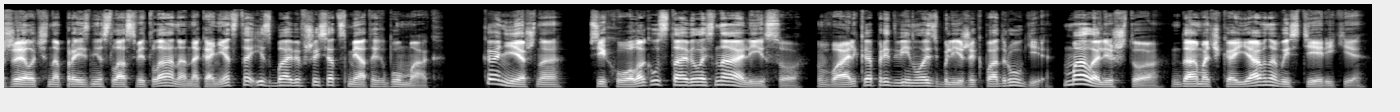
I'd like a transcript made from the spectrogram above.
Желчно произнесла Светлана, наконец-то избавившись от смятых бумаг. «Конечно». Психолог уставилась на Алису. Валька придвинулась ближе к подруге. Мало ли что, дамочка явно в истерике.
